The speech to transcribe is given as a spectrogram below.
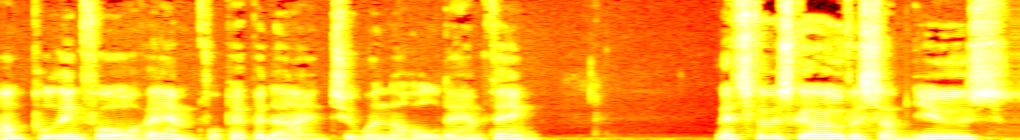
I'm pulling for them, for Pepperdine, to win the whole damn thing. Let's first go over some news,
